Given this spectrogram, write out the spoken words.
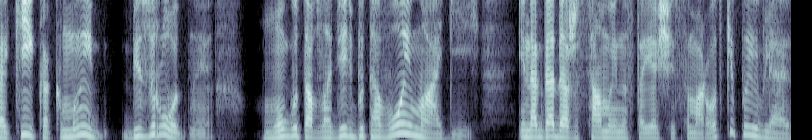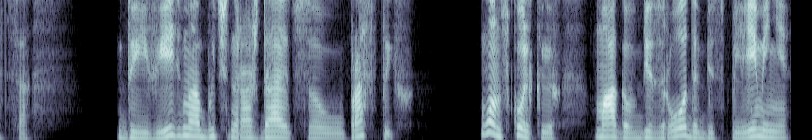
такие, как мы, безродные, могут овладеть бытовой магией. Иногда даже самые настоящие самородки появляются. Да и ведьмы обычно рождаются у простых. Вон сколько их, магов без рода, без племени.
